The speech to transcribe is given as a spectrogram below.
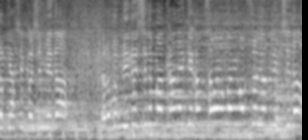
그렇게 하실 것입니다. 여러분 믿으시는 만큼 하나님께 감사와 영광의 박수 올려드립시다.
